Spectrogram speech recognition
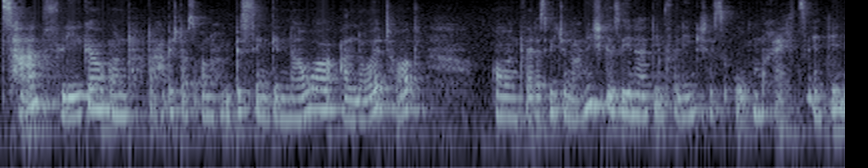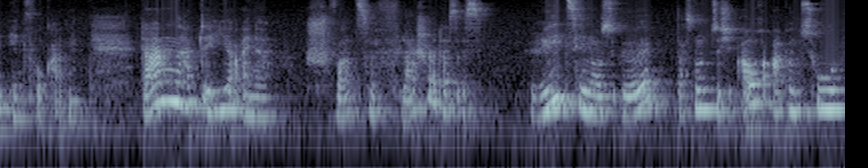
Zahnpflege und da habe ich das auch noch ein bisschen genauer erläutert. Und wer das Video noch nicht gesehen hat, dem verlinke ich es oben rechts in den Infokarten. Dann habt ihr hier eine schwarze Flasche, das ist Rizinusöl. Das nutze ich auch ab und zu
